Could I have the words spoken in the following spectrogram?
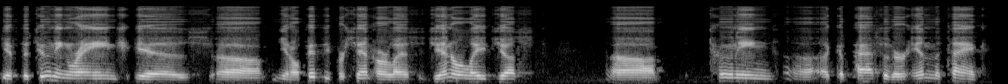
if the tuning range is, uh, you know, 50% or less, generally just uh, tuning uh, a capacitor in the tank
